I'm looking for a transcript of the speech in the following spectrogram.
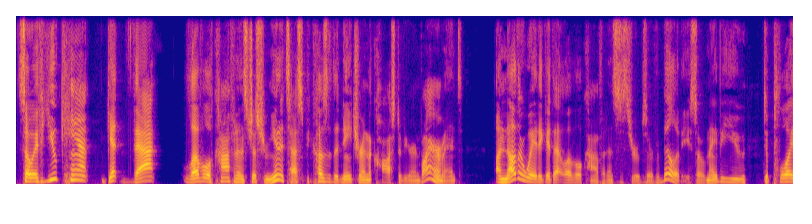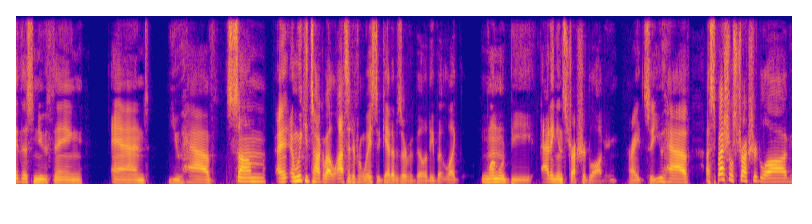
So if you can't get that level of confidence just from unit tests because of the nature and the cost of your environment, Another way to get that level of confidence is through observability. So maybe you deploy this new thing and you have some, and, and, we can talk about lots of different ways to get observability, but like one would be adding in structured logging, right? So you have a special structured log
